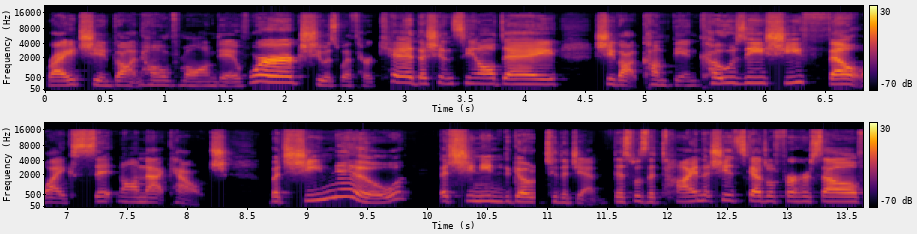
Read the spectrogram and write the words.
right? She had gotten home from a long day of work. She was with her kid that she hadn't seen all day. She got comfy and cozy. She felt like sitting on that couch, but she knew that she needed to go to the gym. This was the time that she had scheduled for herself.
